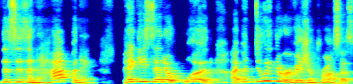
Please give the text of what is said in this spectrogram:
this isn't happening. Peggy said it would. I've been doing the revision process.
